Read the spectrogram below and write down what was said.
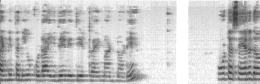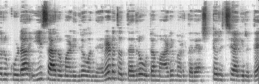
ಖಂಡಿತ ನೀವು ಕೂಡ ಇದೇ ರೀತಿ ಟ್ರೈ ಮಾಡಿ ನೋಡಿ. ಊಟ ಸೇರಿದವರು ಕೂಡ ಈ ಸಾರು ಮಾಡಿದರೆ ಒಂದೆರಡು ತುತ್ತಾದರೂ ಊಟ ಮಾಡೇ ಮಾಡ್ತಾರೆ. ಅಷ್ಟು ರುಚಿಯಾಗಿರುತ್ತೆ.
